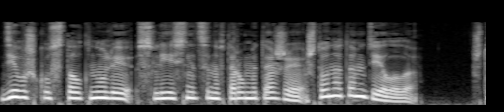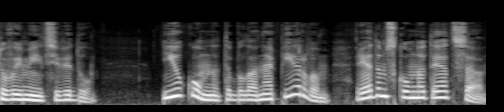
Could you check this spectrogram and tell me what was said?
Девушку столкнули с лестницы на втором этаже. Что она там делала? Что вы имеете в виду? Ее комната была на первом, рядом с комнатой отца.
